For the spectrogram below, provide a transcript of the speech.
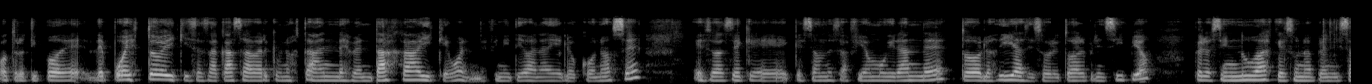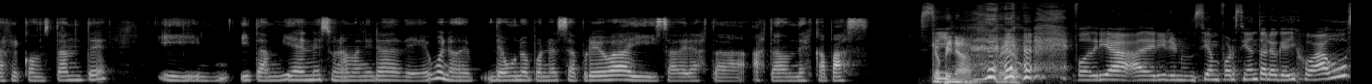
otro tipo de, de puesto y quizás acá saber que uno está en desventaja y que bueno, en definitiva nadie lo conoce. Eso hace que, que sea un desafío muy grande todos los días y sobre todo al principio, pero sin dudas que es un aprendizaje constante y, y también es una manera de, bueno, de, de uno ponerse a prueba y saber hasta, hasta dónde es capaz. ¿Qué Sí. opinás? Podría adherir en un 100% a lo que dijo Agus.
